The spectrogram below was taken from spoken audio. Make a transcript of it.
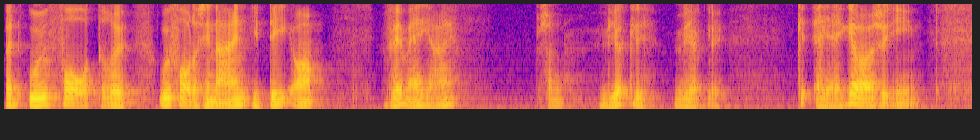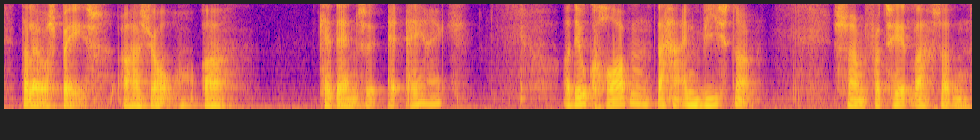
at udfordre, udfordre sin egen idé om, hvem er jeg? Sådan virkelig, virkelig. Er jeg ikke også en, der laver spas og har sjov og kan danse? Er, er jeg ikke? Og det er jo kroppen, der har en visdom, som fortæller sådan,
